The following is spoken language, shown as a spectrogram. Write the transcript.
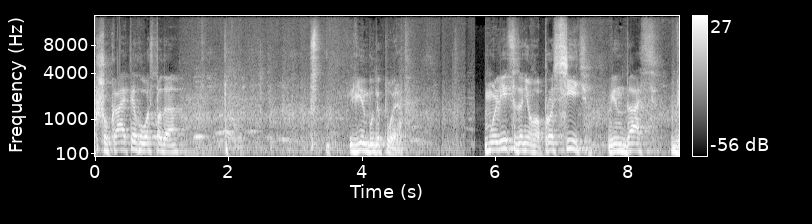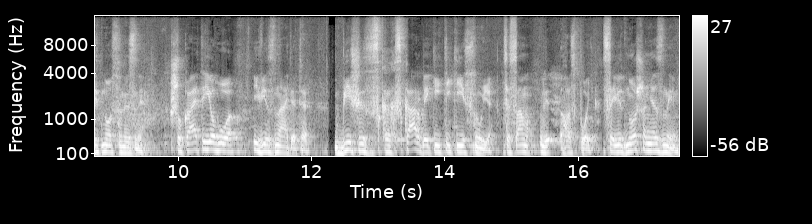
Шукайте Господа, Він буде поряд. Моліться до нього, просіть, він дасть відносини з ним. Шукайте його, і він знайдете. Більший скарб, який тільки існує, це сам Господь, це відношення з ним.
